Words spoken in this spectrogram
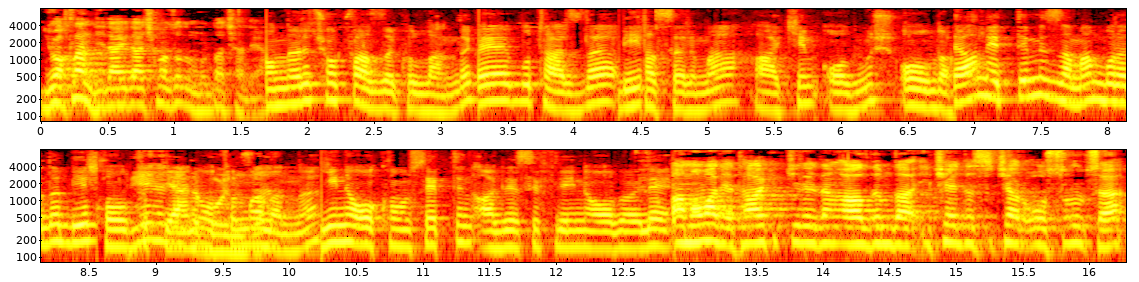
Yok lan Dilay'da açmaz oğlum burada açar ya. Onları çok fazla kullandık ve bu tarzda bir tasarıma hakim olmuş oldu. Devam ettiğimiz zaman burada bir koltuk Niye yani oturma var? alanı yine o konseptin agresifliğini o böyle Ama var ya takipçilerden aldığımda içeride sıçar osurursa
